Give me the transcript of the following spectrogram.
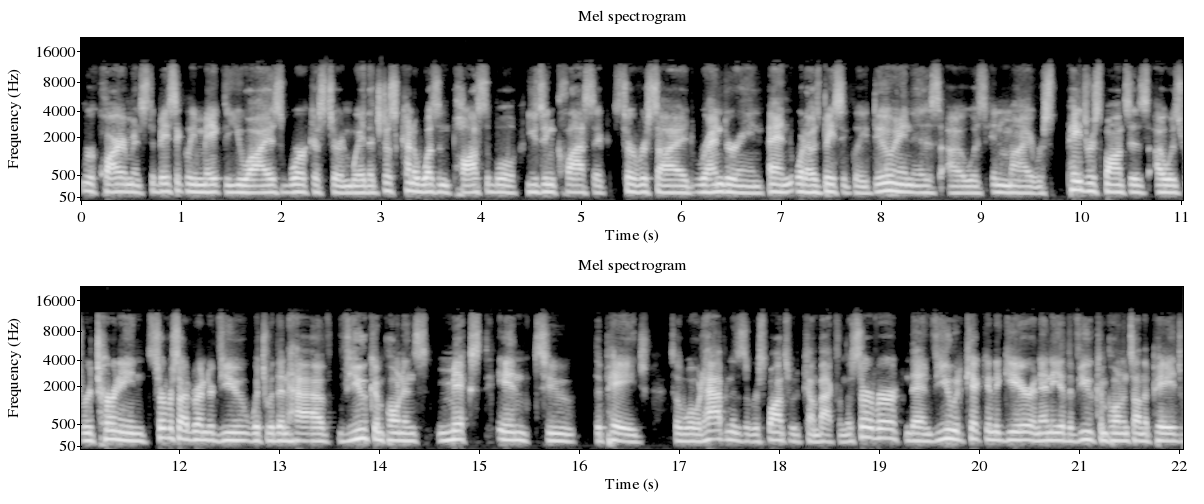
requirements to basically make the UIs work a certain way that just kind of wasn't possible using classic server side rendering. And what I was basically doing is I was in my page responses, I was returning server side render Vue, which would then have view components mixed into the page So what would happen is the response would come back from the server, then Vue would kick into gear, and any of the Vue components on the page,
